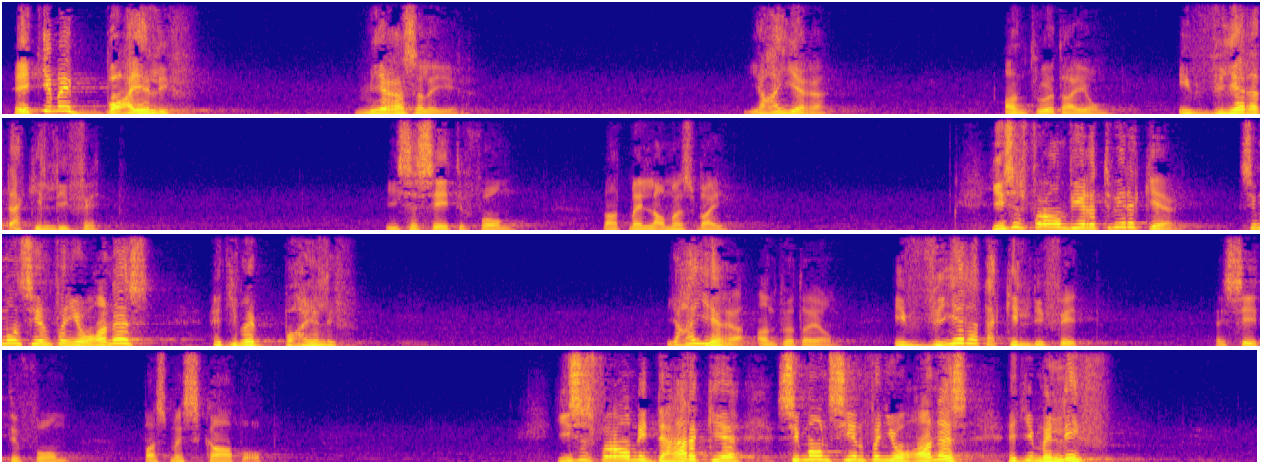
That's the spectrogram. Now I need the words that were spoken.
het jy my baie lief? Meer as hulle hier. Ja, Here, antwoord hy hom. U weet dat ek u liefhet. Jesus sê toe vir hom: Laat my lammes wy. Jesus vra hom weer 'n tweede keer: Simon seun van Johannes, het jy my baie lief? Ja, Here, antwoord hy hom. U weet dat ek u liefhet. Hy sê toe vir hom: Pas my skape op. Jesus vra hom die derde keer: Simon seun van Johannes, het jy my lief?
